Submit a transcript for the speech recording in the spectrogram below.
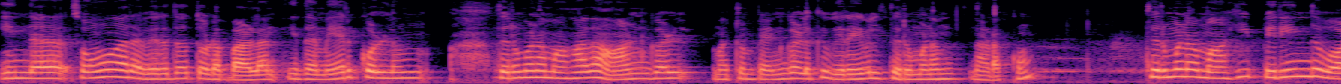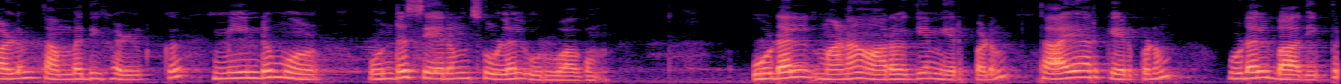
இந்த சோமவார விரதத்தோட பலன் இதை மேற்கொள்ளும் திருமணமாகாத ஆண்கள் மற்றும் பெண்களுக்கு விரைவில் திருமணம் நடக்கும். திருமணமாகி பிரிந்து வாழும் தம்பதிகளுக்கு மீண்டும் ஒன்று சேரும் சூழல் உருவாகும். உடல் மன ஆரோக்கியம் ஏற்படும். தாயாருக்கு ஏற்படும் உடல் பாதிப்பு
